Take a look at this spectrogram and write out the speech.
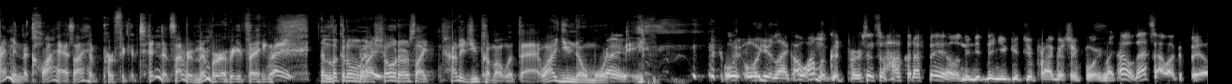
I'm in the class. I have perfect attendance. I remember everything. Right. And looking over right. my shoulder, it's like, how did you come up with that? Why do you know more right. than me? or, or, you're like, oh, I'm a good person, so how could I fail? And then, then you get your progress report and like, oh, that's how I could fail.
